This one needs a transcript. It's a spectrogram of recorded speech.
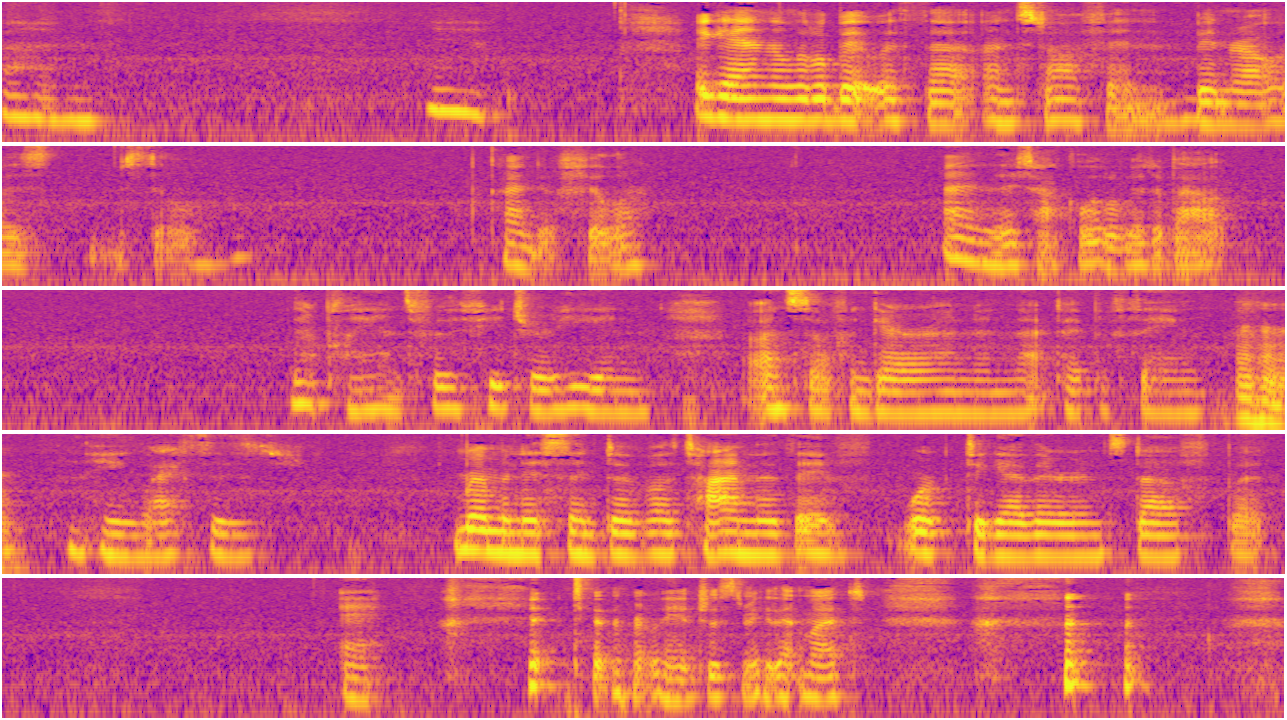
Um, yeah. Again, a little bit with uh, Unstoffe and Binro is still kind of filler. And they talk a little bit about their plans for the future. He and Unstoffe and Garron and that type of thing. Mm-hmm. And he waxes reminiscent of a time that they've worked together and stuff, but eh. it didn't really interest me that much.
